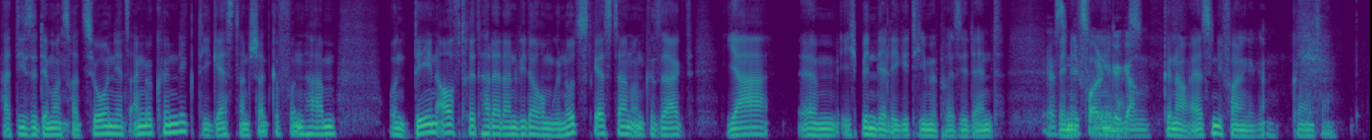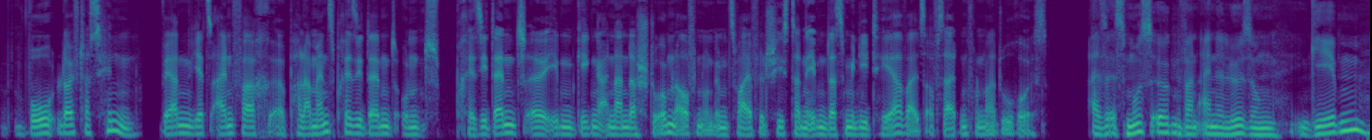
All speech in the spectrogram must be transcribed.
Hat diese Demonstrationen jetzt angekündigt, die gestern stattgefunden haben. Und den Auftritt hat er dann wiederum genutzt gestern und gesagt, ja, ähm, ich bin der legitime Präsident. Er ist in die Vollen gegangen. Genau, er ist in die Vollen gegangen, kann man sagen. Wo läuft das hin? werden jetzt einfach äh, Parlamentspräsident und Präsident äh, eben gegeneinander Sturm laufen und im Zweifel schießt dann eben das Militär, weil es auf Seiten von Maduro ist. Also es muss irgendwann eine Lösung geben.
